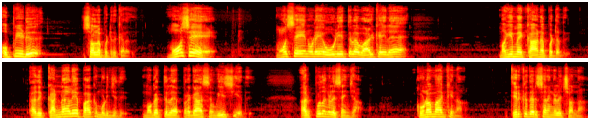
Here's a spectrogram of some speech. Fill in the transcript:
ஒப்பீடு சொல்லப்பட்டிருக்கிறது. மோசே மோசையினுடைய ஊழியத்தில் வாழ்க்கையில் மகிமை காணப்பட்டது. அது கண்ணாலே பார்க்க முடிஞ்சுது. முகத்தில் பிரகாசம் வீசியது. அற்புதங்களை செஞ்சான். குணமாக்கினான். தீர்க்க தரிசனங்களை சொன்னான்.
